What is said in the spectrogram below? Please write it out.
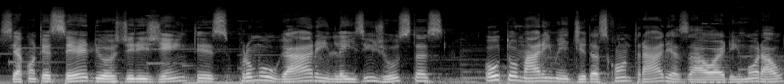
Se acontecer de os dirigentes promulgarem leis injustas ou tomarem medidas contrárias à ordem moral,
